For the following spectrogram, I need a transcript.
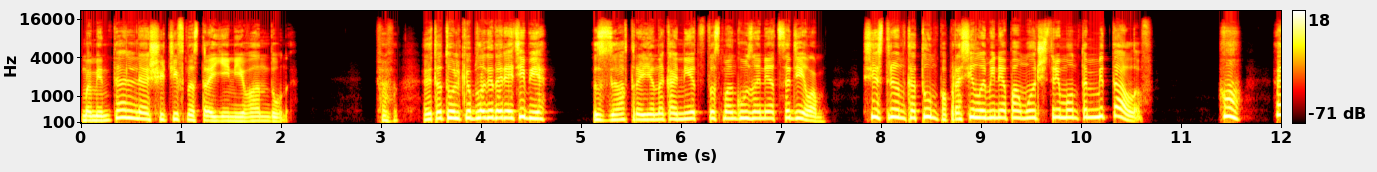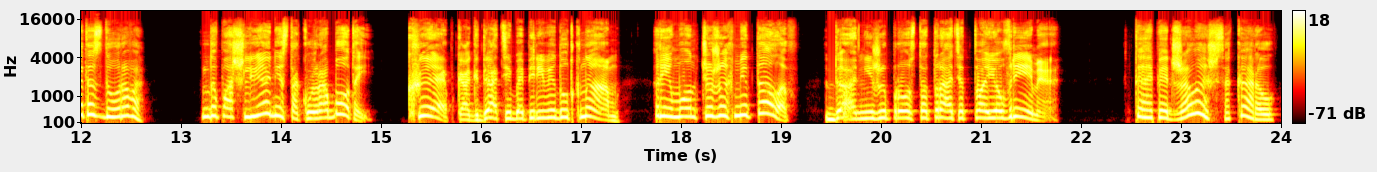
моментально ощутив настроение Вандуна. «Это только благодаря тебе. Завтра я наконец-то смогу заняться делом. Сестренка Тун попросила меня помочь с ремонтом металлов». «О, это здорово», «Да пошли они с такой работой! Кэп, когда тебя переведут к нам? Ремонт чужих металлов? Да они же просто тратят твое время!» «Ты опять жалуешься, Карл?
